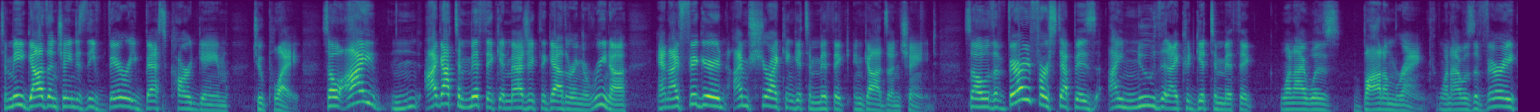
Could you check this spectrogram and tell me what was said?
To me, Gods Unchained is the very best card game to play. So I, I got to Mythic in Magic the Gathering Arena, and I figured I'm sure I can get to Mythic in Gods Unchained. So the very first step is I knew that I could get to Mythic when I was bottom rank. When I was the very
